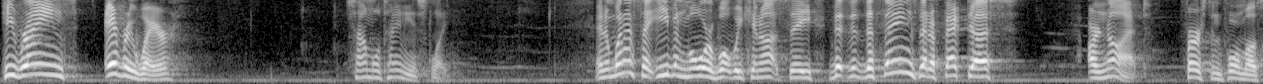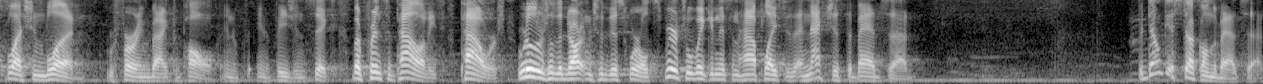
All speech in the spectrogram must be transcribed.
He reigns everywhere simultaneously. And when I say even more of what we cannot see, the, the, the, things that affect us are not, first and foremost, flesh and blood, referring back to Paul in, in Ephesians 6, but principalities, powers, rulers of the darkness of this world, spiritual wickedness in high places, and that's just the bad side. But don't get stuck on the bad side.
